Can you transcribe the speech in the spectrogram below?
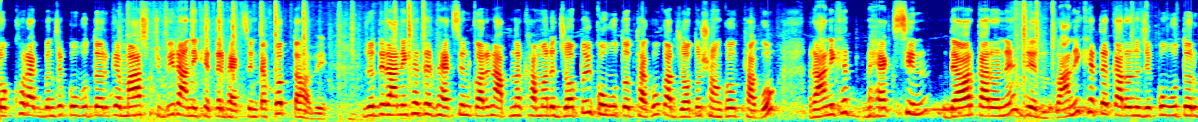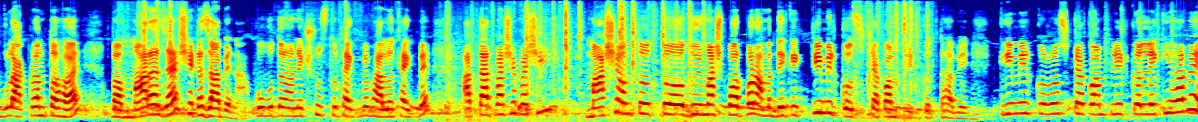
লক্ষ্য রাখবেন যে কবুতরকে মাস্ট বি রানীক্ষেতের ভ্যাকসিনটা করতে হবে। যদি রানীক্ষেতের ভ্যাকসিন করেন, আপনার খামারে যতই কবুতর থাকুক আর যত সংখ্যক থাকুক রানীক্ষেত ভ্যাকসিন দেওয়ার কারণে যে রানীক্ষেতের কারণে যে কবুতরগুলো আক্রান্ত হয় বা মারা যায়, সেটা যাবে না। কবুতর অনেক সুস্থ থাকবে, ভালো থাকবে। আর তার পাশাপাশি মাসে অন্তত দুই মাস পর পর আমাদেরকে ক্রিমির কোর্সটা কমপ্লিট করতে হবে। ক্রিমির কোর্সটা কমপ্লিট করলে কি হবে?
